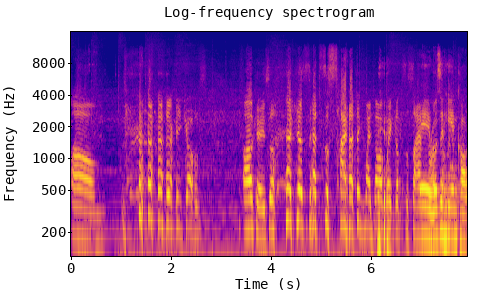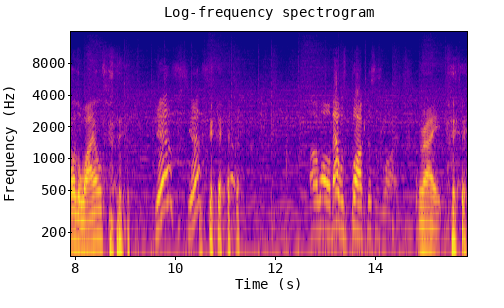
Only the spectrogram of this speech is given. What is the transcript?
um, there he goes. Okay, so I guess that's the sign. I think my dog waking up is the sign. hey wasn't he in call of the wild Yes, yes. Oh, whoa, that was Buck. This is live. right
